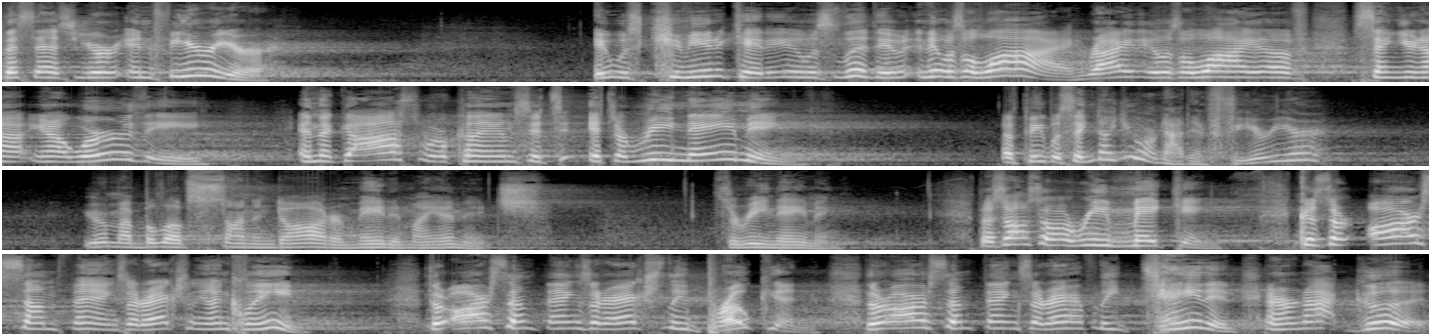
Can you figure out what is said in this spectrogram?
that says you're inferior. It was communicated, it was lived, and it was a lie, right? It was a lie of saying you're not, you're not worthy. And the gospel proclaims it's, it's a renaming of people saying, No, you are not inferior. You're my beloved son and daughter made in my image. It's a renaming. But it's also a remaking because there are some things that are actually unclean. There are some things that are actually broken. There are some things that are actually tainted and are not good.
